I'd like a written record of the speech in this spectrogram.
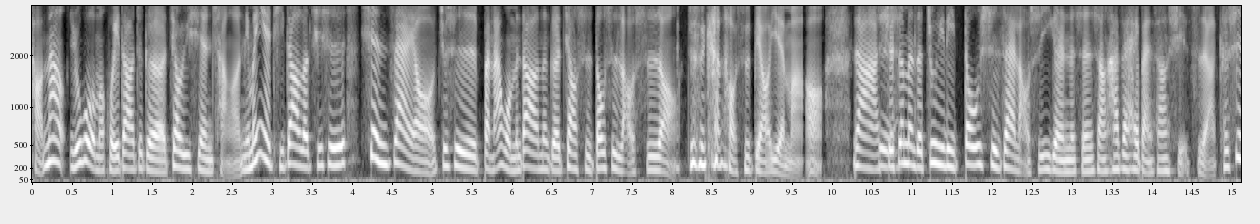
好，那如果我们回到这个教育现场啊，你们也提到了，其实现在哦，就是本来我们到那个教室都是老师哦，就是看老师表演嘛，哦，那学生们的注意力都是在老师一个人的身上，他在黑板上写字啊。可是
